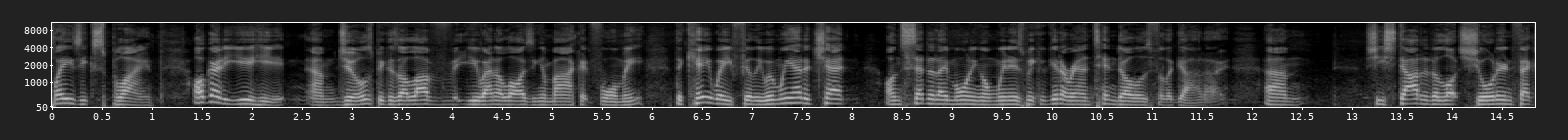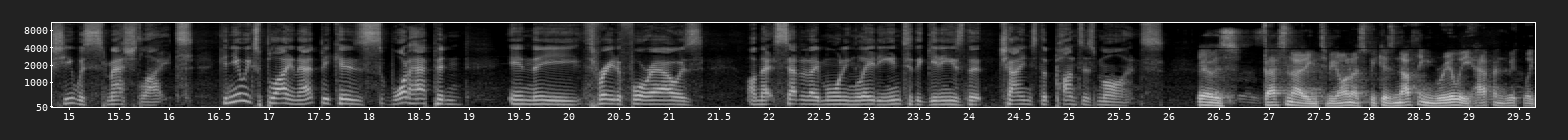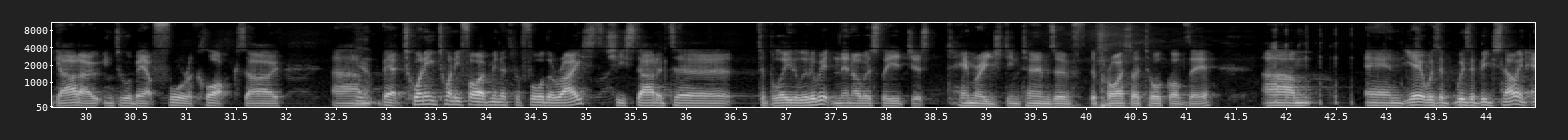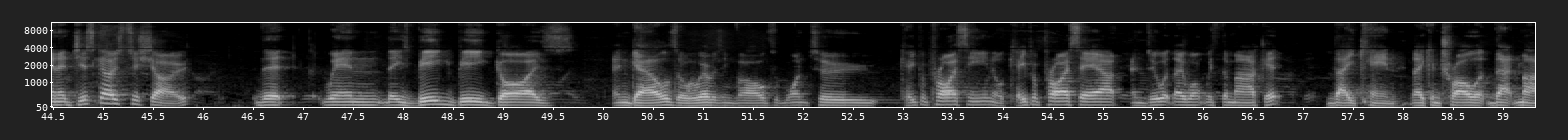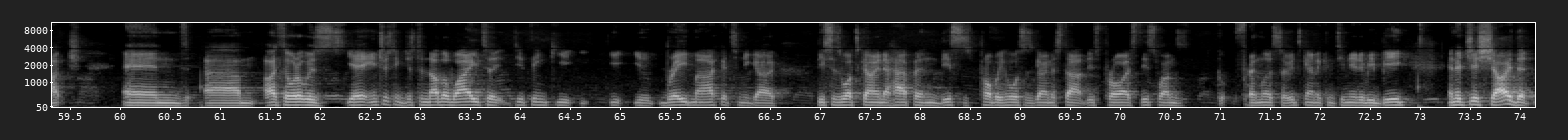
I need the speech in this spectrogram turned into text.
please explain? I'll go to you here, um, Jules, because I love you analysing a market for me. The Kiwi filly, when we had a chat on Saturday morning on winners, we could get around $10 for Legato. Um, she started a lot shorter. In fact, she was smashed late. Can you explain that? Because what happened in the three to four hours on that Saturday morning leading into the Guineas that changed the punters' minds? Yeah, it was fascinating to be honest, because nothing really happened with Legato until about four o'clock. So, um, yeah. about 20, 25 minutes before the race, she started to to bleed a little bit, and then obviously it just hemorrhaged in terms of the price I talk of there. Um, and yeah, it was a was a big snowing, and it just goes to show that when these big big guys and gals or whoever's involved want to keep a price in or keep a price out and do what they want with the market, they can. They control it that much. And um, I thought it was, yeah, interesting. Just another way to, to think you, you, you read markets and you go, this is what's going to happen. This is probably horse is going to start this price. This one's friendless, so it's going to continue to be big. And it just showed that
